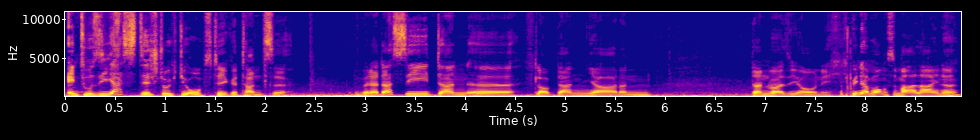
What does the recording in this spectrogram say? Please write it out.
enthusiastisch durch die Obsttheke tanze. Und wenn er das sieht, dann, äh, ich glaube dann, ja, dann, dann weiß ich auch nicht. Ich bin ja morgens immer alleine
